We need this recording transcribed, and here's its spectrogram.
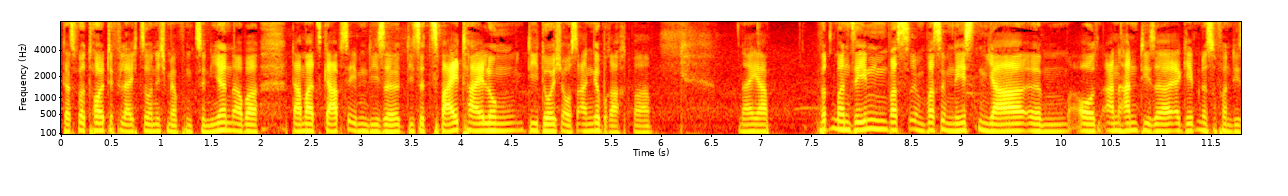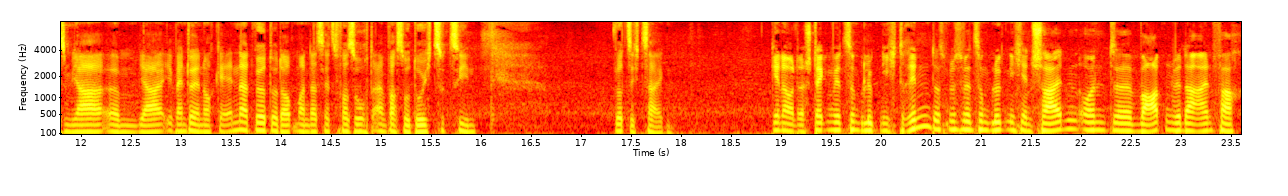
das wird heute vielleicht so nicht mehr funktionieren, aber damals gab es eben diese, diese Zweiteilung, die durchaus angebracht war. Naja, wird man sehen, was, was im nächsten Jahr ähm, anhand dieser Ergebnisse von diesem Jahr ähm, ja eventuell noch geändert wird oder ob man das jetzt versucht, einfach so durchzuziehen. Wird sich zeigen. Genau, da stecken wir zum Glück nicht drin. Das müssen wir zum Glück nicht entscheiden und äh, warten wir da einfach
